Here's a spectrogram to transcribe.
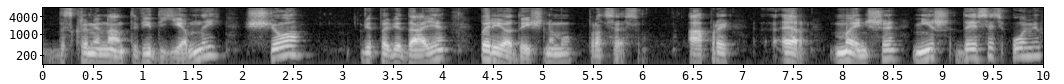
дискримінант від'ємний, що відповідає періодичному процесу. А при R менше, ніж 10 омів,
